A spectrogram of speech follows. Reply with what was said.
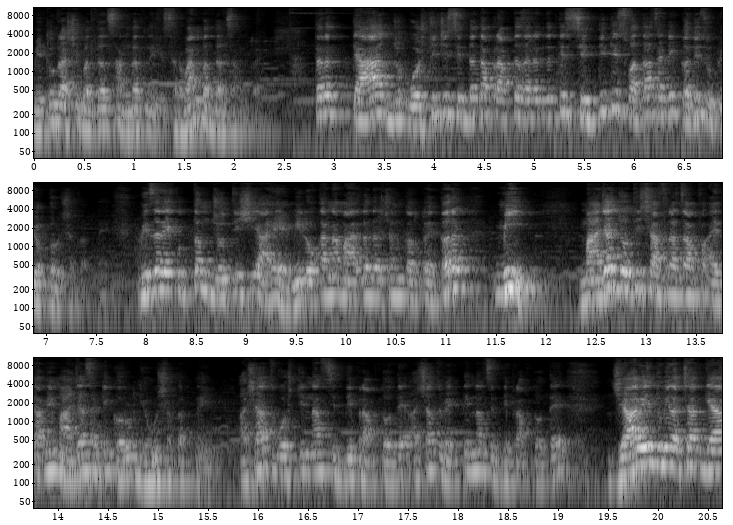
मिथुन राशीबद्दल सांगत नाही सर्वांबद्दल सांगतो तर त्या गोष्टीची सिद्धता प्राप्त झाल्यानंतर ती सिद्धी ती स्वतःसाठी कधीच उपयोग करू शकत नाही. मी जर एक उत्तम ज्योतिषी आहे मी लोकांना मार्गदर्शन करतोय तर मी माझ्या ज्योतिषशास्त्राचा फायदा मी माझ्यासाठी करून घेऊ शकत नाही. अशाच गोष्टींना सिद्धी प्राप्त होते अशाच व्यक्तींना सिद्धी प्राप्त होते. ज्यावेळी तुम्ही लक्षात घ्या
